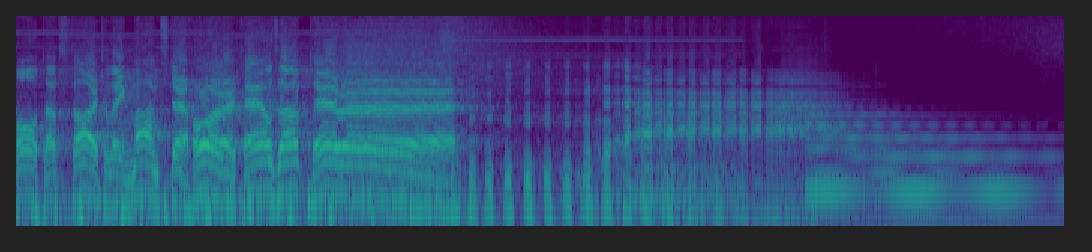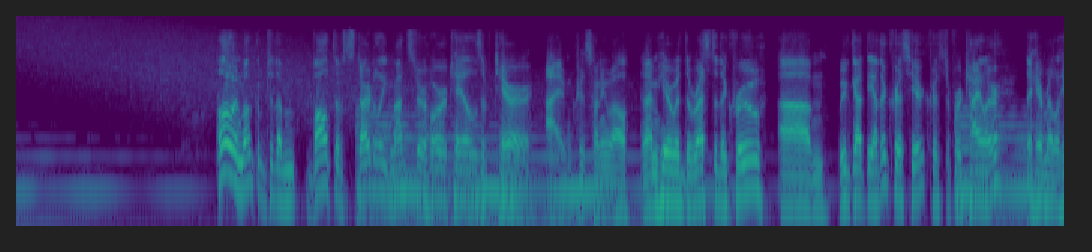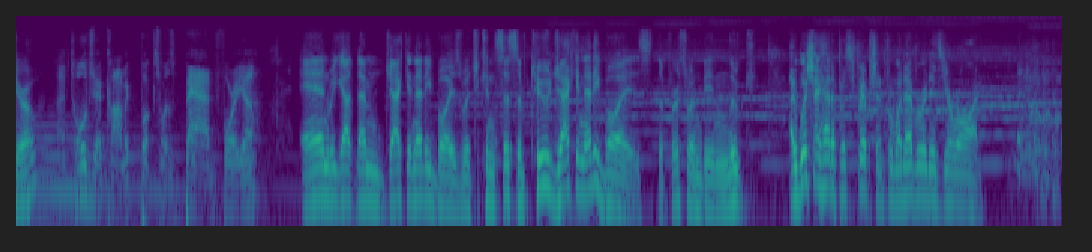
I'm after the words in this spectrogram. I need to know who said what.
Speaker 1: Vault of Startling Monster Horror Tales of Terror.
Speaker 2: Hello and welcome to the Vault of Startling Monster Horror Tales of Terror. I'm Chris Honeywell, and I'm here with the rest of the crew. Um, we've got the other Chris here, Christopher Tyler, the hair metal hero,
Speaker 3: told you comic books was bad for you.
Speaker 2: and we got them Jaconetti boys, which consists of two Jaconetti boys. The first one being Luke,
Speaker 4: I wish I had a prescription for whatever it is you're on.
